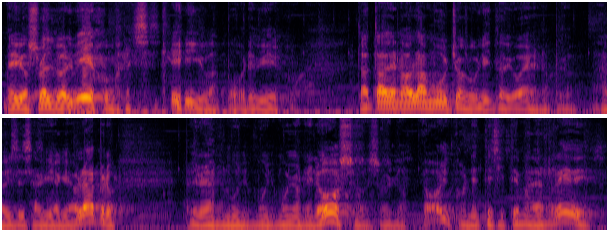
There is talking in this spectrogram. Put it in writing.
medio sueldo el viejo, parece que iba, pobre viejo. Trataba de no hablar mucho, Julito, y bueno, pero a veces había que hablar, pero pero eran muy, muy, muy onerosos. Hoy, con este sistema de redes,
